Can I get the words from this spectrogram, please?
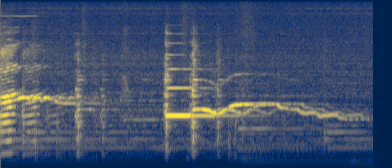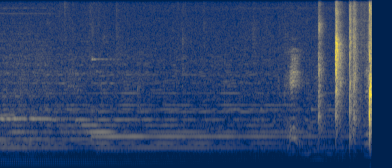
Bye.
